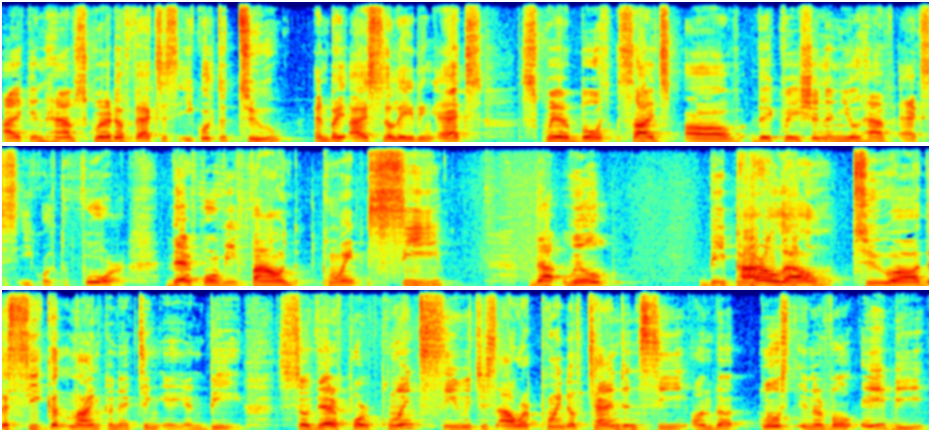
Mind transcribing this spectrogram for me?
I can have square root of x is equal to 2, and by isolating x, square both sides of the equation and you'll have x is equal to 4. Therefore, we found point C that will be parallel to uh, the secant line connecting A and B. So therefore, point C, which is our point of tangent C on the closed interval AB,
